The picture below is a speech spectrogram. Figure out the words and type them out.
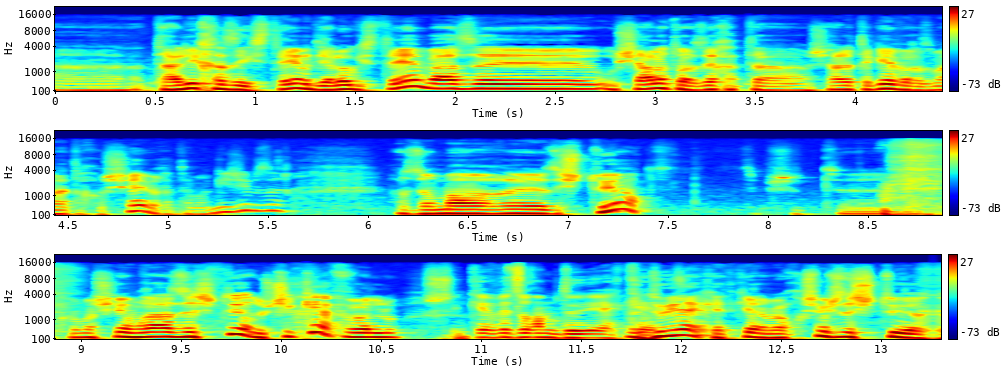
התהליך הזה הסתיים, הדיאלוג הסתיים, ואז אה, הוא שאל אותו, אז איך אתה, שאל את הגבר, אז מה אתה חושב, איך אתה מרגיש עם זה? אז הוא אמר, אה, זה שטויות. זה פשוט, אה, כל מה שהיא אמרה זה שטויות, הוא שיקף, אבל הוא שיקף בצורה מדויקת. מדויקת, כן, אבל אנחנו חושבים שזה שטויות.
